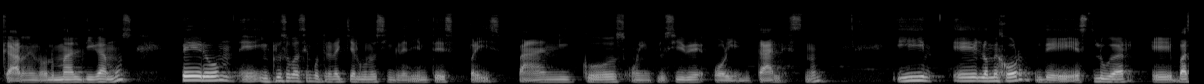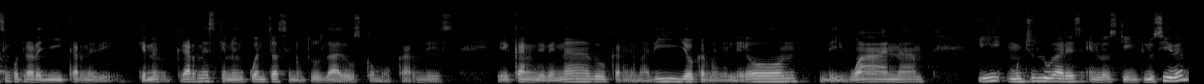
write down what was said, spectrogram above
carne normal, digamos, pero eh, incluso vas a encontrar aquí algunos ingredientes prehispánicos o inclusive orientales, ¿no? Y eh, lo mejor de este lugar, vas a encontrar allí carne de, carnes que no encuentras en otros lados, como carnes, eh, carne de venado, carne de amarillo, carne de león, de iguana, y muchos lugares en los que inclusive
